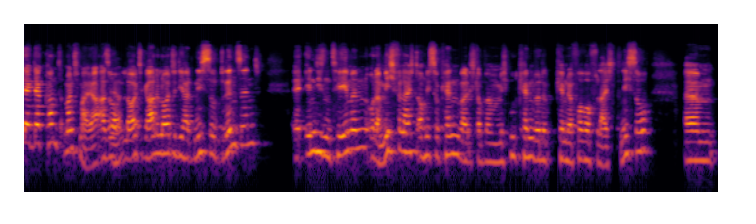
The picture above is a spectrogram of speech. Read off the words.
der, der, kommt manchmal, ja. Also ja. Leute, gerade Leute, die halt nicht so drin sind äh, in diesen Themen oder mich vielleicht auch nicht so kennen, weil ich glaube, wenn man mich gut kennen würde, käme der Vorwurf vielleicht nicht so, ähm,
